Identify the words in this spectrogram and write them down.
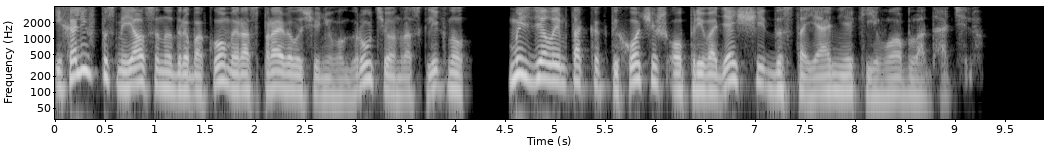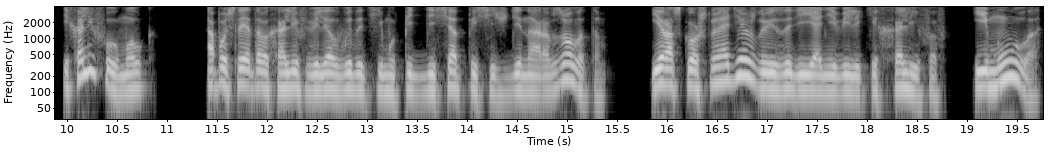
И халиф посмеялся над рыбаком, и расправилась у него грудь, и он воскликнул, «Мы сделаем так, как ты хочешь, о приводящей достояние к его обладателю». И халиф умолк, а после этого халиф велел выдать ему пятьдесят тысяч динаров золотом, и роскошную одежду из одеяний великих халифов, и мула,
